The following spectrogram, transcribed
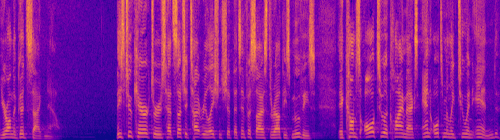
You're on the good side now. These two characters had such a tight relationship that's emphasized throughout these movies. It comes all to a climax and ultimately to an end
